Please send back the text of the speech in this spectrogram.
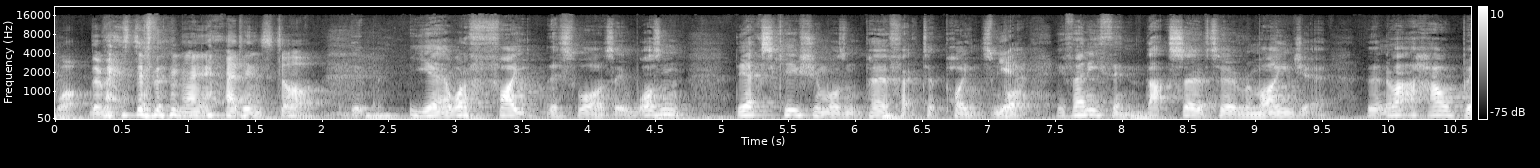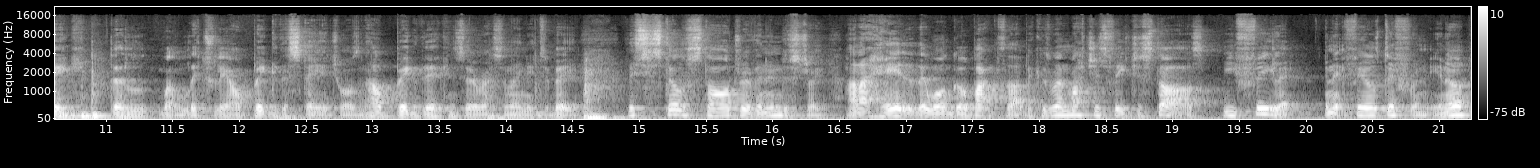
what the rest of the night had in store. Yeah, what a fight this was. It wasn't the execution wasn't perfect at points, Yeah. but if anything, that served to remind you that no matter how big the well, literally how big the stage was and how big they consider WrestleMania to be, this is still a star-driven industry, and I hate that they won't go back to that because when matches feature stars, you feel it and it feels different, you know.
